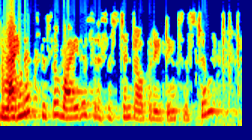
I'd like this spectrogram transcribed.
Linux is a virus resistant operating system.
